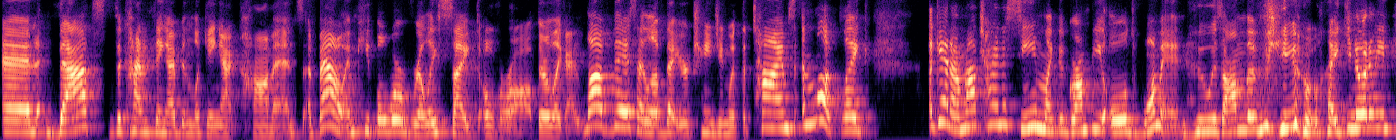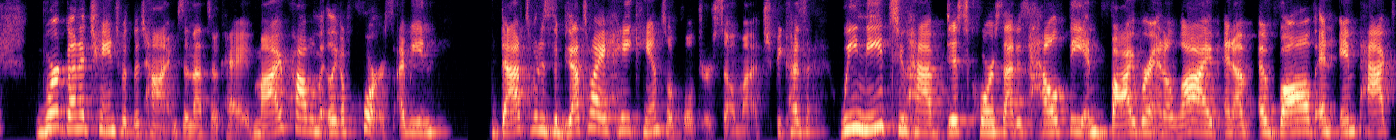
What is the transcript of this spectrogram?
And that's the kind of thing I've been looking at comments about. And people were really psyched overall. They're like, I love this. I love that you're changing with the times. And look, like, again, I'm not trying to seem like a grumpy old woman who is on the view. like, you know what I mean? We're going to change with the times, and that's okay. My problem, like, of course, I mean, that's what is the that's why I hate cancel culture so much because we need to have discourse that is healthy and vibrant and alive and uh, evolve and impact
